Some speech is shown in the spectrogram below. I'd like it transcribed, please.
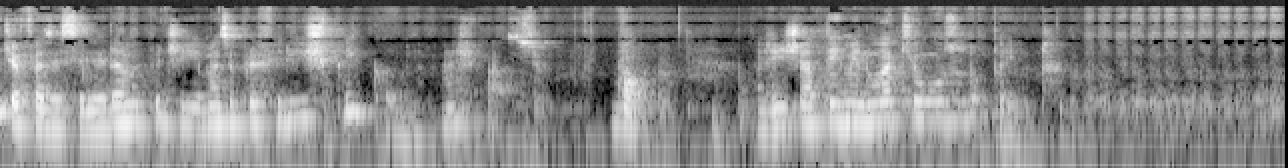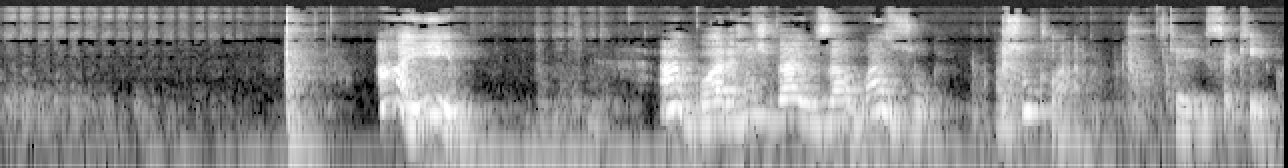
Podia fazer acelerando? Podia, mas eu preferi explicando, mais fácil. Bom, a gente já terminou aqui o uso do preto. Aí, agora a gente vai usar o azul, azul claro, que é esse aqui, ó.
